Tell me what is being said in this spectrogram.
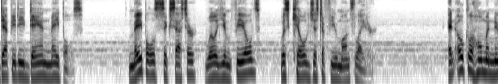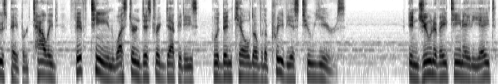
Deputy Dan Maples. Maples' successor, William Fields, was killed just a few months later. An Oklahoma newspaper tallied 15 Western District deputies who had been killed over the previous two years. In June of 1888,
